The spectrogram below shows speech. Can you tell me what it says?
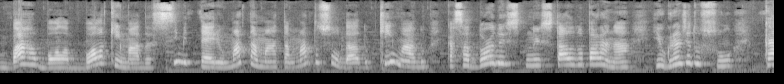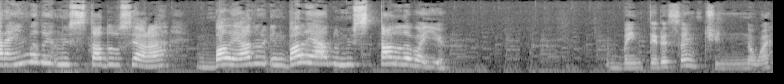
barra bola, bola queimada, cemitério, mata-mata, mata-soldado, queimado, caçador do, no estado do Paraná, Rio Grande do Sul, Caraímba do, no estado do Ceará, baleado, baleado no estado da Bahia bem interessante, não é?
